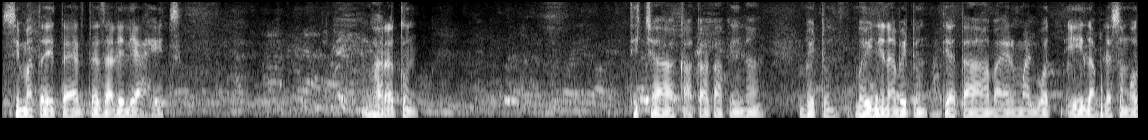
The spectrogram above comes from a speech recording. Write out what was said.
सीमाताई तयार तर झालेली आहेच. घरातून. तिच्या काका काकींना भेटून बहिणींना भेटून ती आता बाहेर मांडवत येईल आपल्यासमोर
